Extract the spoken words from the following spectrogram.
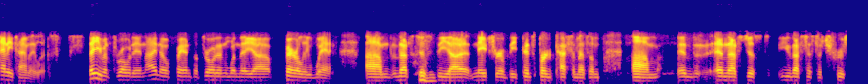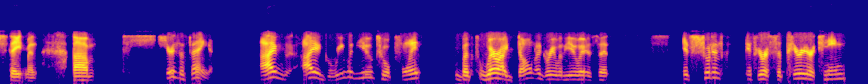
any time they lose. They even throw it in. I know fans that throw it in when they uh barely win. Um that's just mm-hmm. the uh nature of the Pittsburgh pessimism. Um and and that's just you that's just a true statement. Um here's the thing. I I agree with you to a point but where I don't agree with you is that it shouldn't, if you're a superior team,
